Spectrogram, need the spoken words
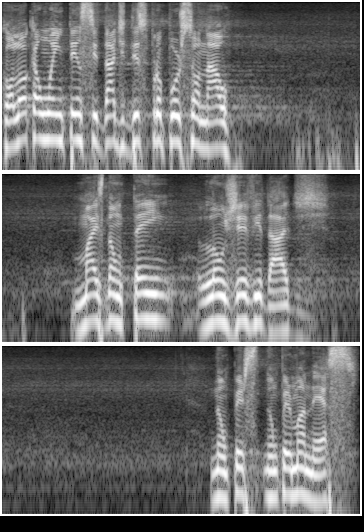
Coloca uma intensidade desproporcional, mas não tem longevidade. Não, não permanece.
